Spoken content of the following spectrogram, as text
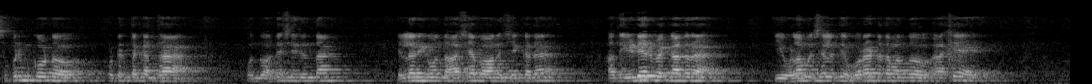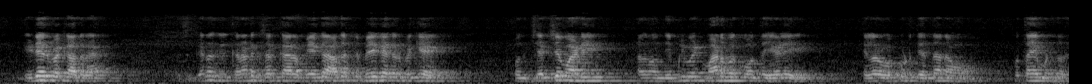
ಸುಪ್ರೀಂ ಕೋರ್ಟ್ ಕೊಟ್ಟಿರ್ತಕ್ಕಂಥ ಒಂದು ಆದೇಶದಿಂದ ಎಲ್ಲರಿಗೂ ಒಂದು ಆಶಾಭಾವನೆ ಸಿಕ್ಕದ. ಅದು ಈಡೇರಬೇಕಾದ್ರೆ ಈ ಒಳ ಮೀಸಲಾತಿ ಹೋರಾಟದ ಒಂದು ಆಶೆ ಈಡೇರಬೇಕಾದ್ರೆ ಕರ್ನಾಟಕ ಸರ್ಕಾರ ಬೇಗ, ಆದಷ್ಟು ಬೇಗ ಇದರ ಬಗ್ಗೆ ಒಂದು ಚರ್ಚೆ ಮಾಡಿ ಅದನ್ನೊಂದು ಇಂಪ್ಲಿಮೆಂಟ್ ಮಾಡಬೇಕು ಅಂತ ಹೇಳಿ ಎಲ್ಲರೂ ಒಕ್ಕೂಟದಿಂದ ನಾವು ಒತ್ತಾಯ ಮಾಡ್ತಾ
